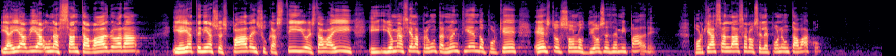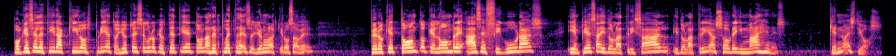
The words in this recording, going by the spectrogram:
y ahí había una Santa Bárbara y ella tenía su espada y su castillo, estaba ahí. Y yo me hacía la pregunta, no entiendo por qué estos son los dioses de mi padre. ¿Por qué a San Lázaro se le pone un tabaco? ¿Por qué se le tira kilos prietos? Yo estoy seguro que usted tiene todas las respuestas a eso, yo no las quiero saber. Pero qué tonto que el hombre hace figuras y empieza a idolatrizar, idolatría sobre imágenes que no es Dios,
